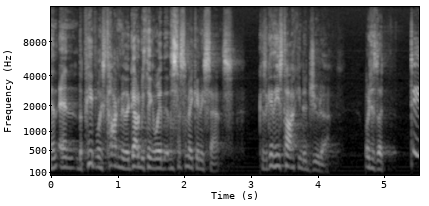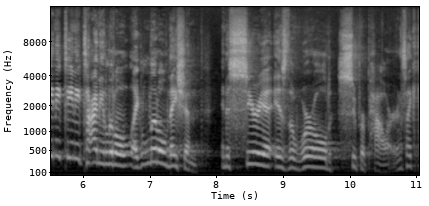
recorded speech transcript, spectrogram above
And, and the people he's talking to, they've got to be thinking, wait, this doesn't make any sense. Because again, he's talking to Judah, which is a teeny, teeny, tiny little, like little nation and Assyria is the world superpower. And it's like,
